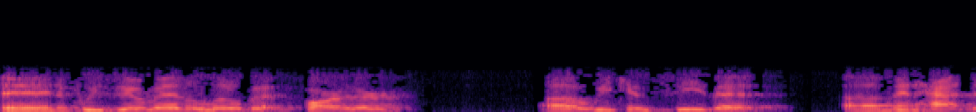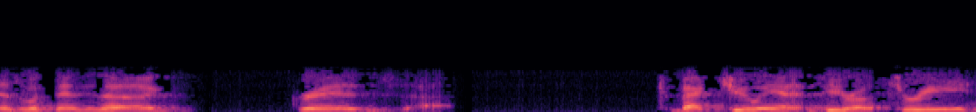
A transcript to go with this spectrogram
And if we zoom in a little bit farther, uh, we can see that uh, Manhattan is within the grids uh, Quebec Juliet 03,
